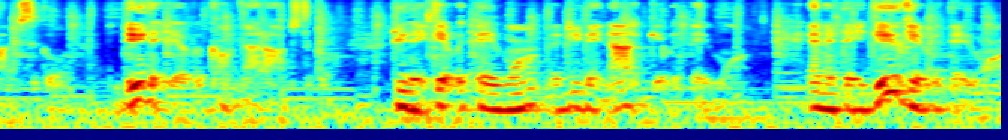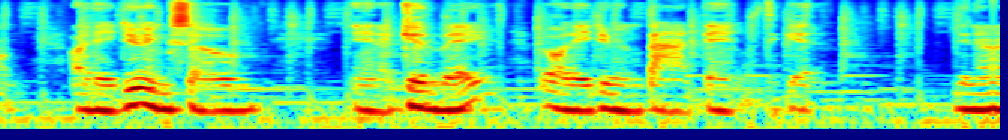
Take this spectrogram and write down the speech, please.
obstacle? Do they overcome that obstacle? Do they get what they want or do they not get what they want? And if they do get what they want, are they doing so in a good way or are they doing bad things together. You know?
